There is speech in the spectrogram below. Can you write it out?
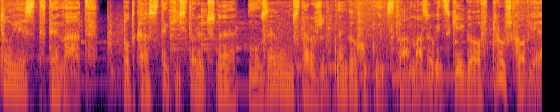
To jest temat. Podcasty historyczne Muzeum Starożytnego Hutnictwa Mazowieckiego w Pruszkowie.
